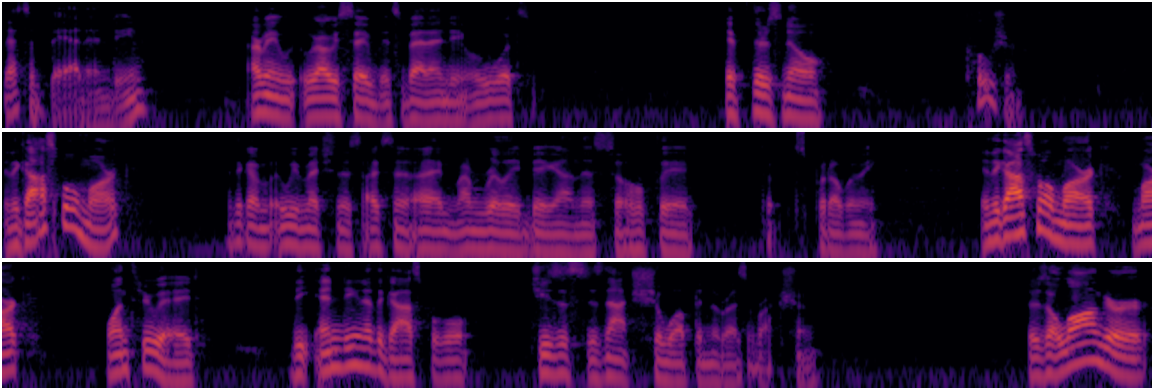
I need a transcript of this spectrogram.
that's a bad ending. I mean, we always say it's a bad ending. What's if there's no closure? In the Gospel of Mark, I think I'm, we mentioned this. I I'm really big on this, so hopefully, just put up with me. In the Gospel of Mark, Mark one through eight, the ending of the Gospel, Jesus does not show up in the resurrection. There's a longer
